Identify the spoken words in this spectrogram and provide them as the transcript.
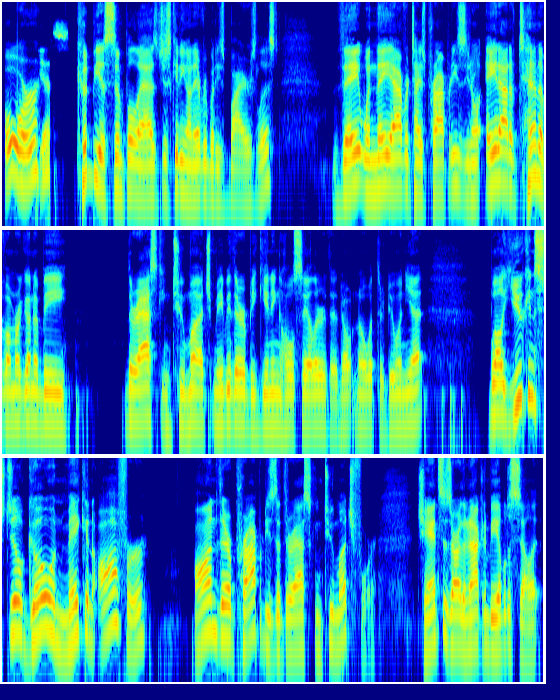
Or yes. could be as simple as just getting on everybody's buyers list. They when they advertise properties, you know, eight out of ten of them are going to be they're asking too much. Maybe they're a beginning wholesaler, they don't know what they're doing yet. Well, you can still go and make an offer on their properties that they're asking too much for. Chances are they're not going to be able to sell it.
